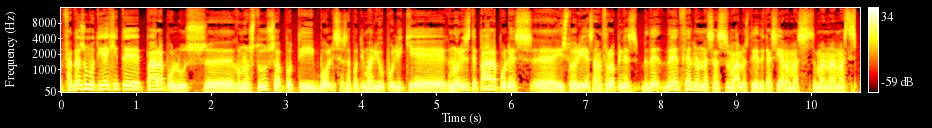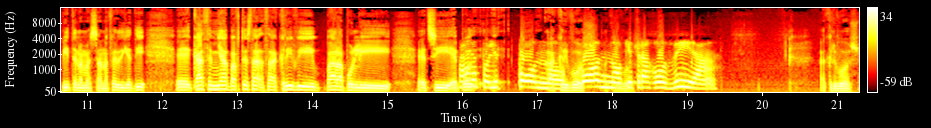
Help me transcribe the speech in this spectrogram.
φαντάζομαι ότι έχετε πάρα πολλούς ε, γνωστούς από την πόλη σας, από τη Μαριούπολη και γνωρίζετε πάρα πολλές ε, ιστορίες ανθρώπινες. δεν θέλω να σας βάλω στη διαδικασία να μας, να μας τις πείτε, να μας τις αναφέρετε γιατί ε, κάθε μια από αυτές θα, θα κρύβει πάρα πολύ έτσι, Πάρα πολύ πόνο, ακριβώς, πόνο και τραγωδία. Ακριβώς.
